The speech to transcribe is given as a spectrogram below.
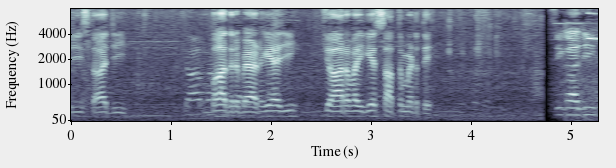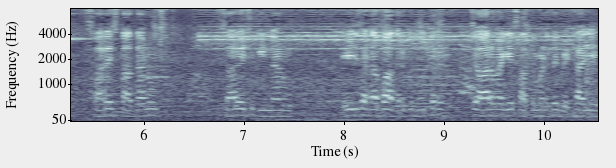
ਲੋ ਜੀ ਉਸਤਾਦ ਜੀ। ਬਹਾਦਰ ਬੈਠ ਗਿਆ ਜੀ 4 ਵਜੇ 7 ਮਿੰਟ ਤੇ। ਸਤਿ ਸ਼੍ਰੀ ਜੀ ਸਾਰੇ ਉਸਤਾਦਾਂ ਨੂੰ ਸਾਰੇ ਸ਼ੌਕੀਨਾਂ ਨੂੰ। ਇਹ ਜੀ ਸਾਡਾ ਬਹਾਦਰ ਕਬੂਤਰ 4 ਵਜੇ 7 ਮਿੰਟ ਤੇ ਬੈਠਾ ਜੀ।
